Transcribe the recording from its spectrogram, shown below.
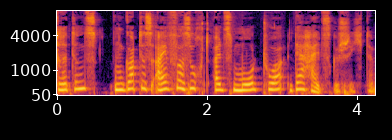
Drittens Gottes Eifersucht als Motor der Heilsgeschichte.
